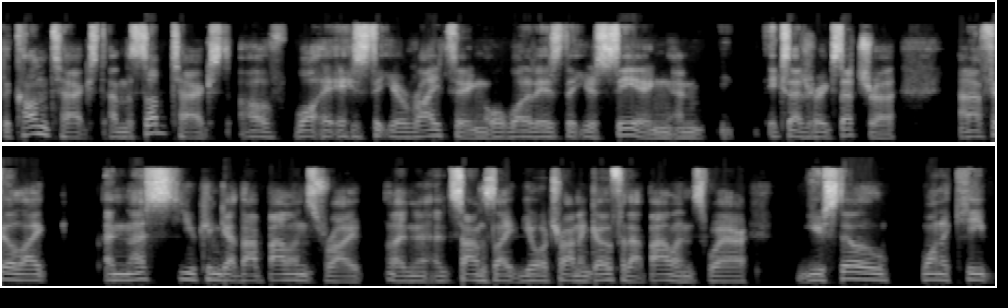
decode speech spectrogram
the context and the subtext of what it is that you're writing or what it is that you're seeing and et cetera, et cetera. And I feel like unless you can get that balance right, and it sounds like you're trying to go for that balance where you still want to keep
